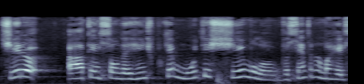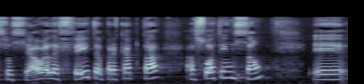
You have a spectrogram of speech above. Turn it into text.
tira a atenção da gente porque é muito estímulo. Você entra numa rede social, ela é feita para captar a sua atenção. É,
